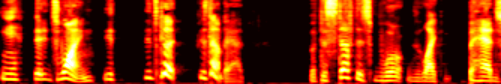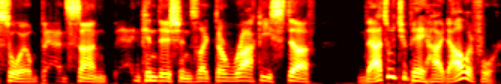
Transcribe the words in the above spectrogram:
yeah, it's wine. It, it's good. It's not bad. But the stuff that's like bad soil, bad sun, bad conditions, like the rocky stuff, that's what you pay high dollar for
